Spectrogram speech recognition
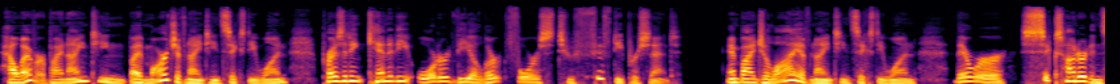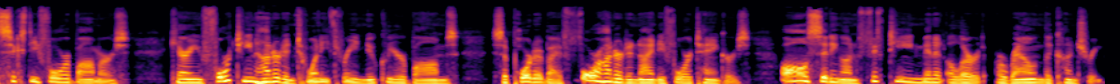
However, by 19 by March of 1961, President Kennedy ordered the alert force to 50%. And by July of 1961, there were 664 bombers carrying 1,423 nuclear bombs supported by 494 tankers, all sitting on 15 minute alert around the country.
